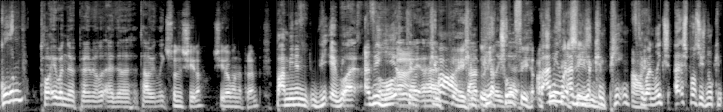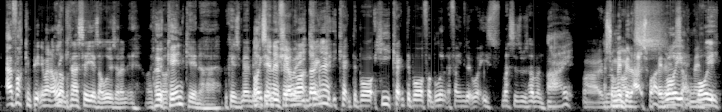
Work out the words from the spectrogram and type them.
Go on. Totti won the Premier League, uh, the Italian league. So did Shearer. Shearer won the Prem. But I mean, in, we, uh, we- every a lot, year, aye, com- aye. com- Aye, Champions a trophy. yeah. A but I mean, trophy like a every year competing Aye. to win leagues. I suppose he's not com- ever competing to win a league. but can I say he's a loser, isn't he? I Who, don't- Kane? Kane, uh, because remember Likes he, did- he, NFL showed- he, and that, didn't kicked, he? he kicked the ball. He kicked the ball off a balloon to find out what his missus was having. Aye. Aye, So well, maybe that's why. Will he, he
